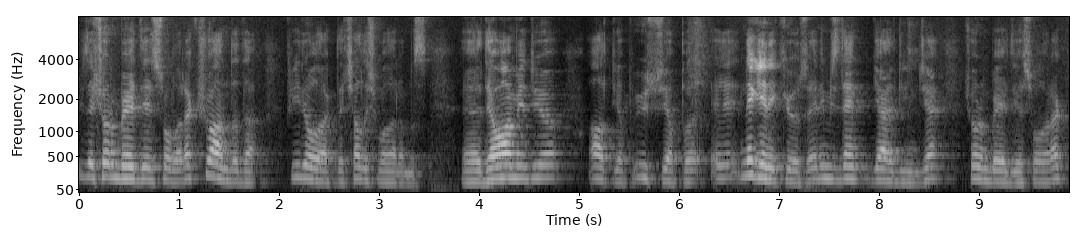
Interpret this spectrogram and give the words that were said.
Biz de Çorum Belediyesi olarak şu anda da fiili olarak da çalışmalarımız e, devam ediyor. Altyapı, üst yapı e, ne gerekiyorsa elimizden geldiğince Çorum Belediyesi olarak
